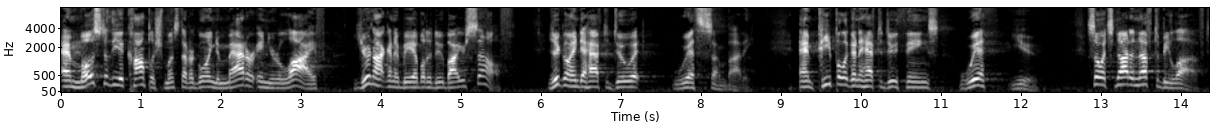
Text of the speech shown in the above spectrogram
And most of the accomplishments that are going to matter in your life, you're not going to be able to do by yourself. You're going to have to do it with somebody. And people are going to have to do things with you. So it's not enough to be loved.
